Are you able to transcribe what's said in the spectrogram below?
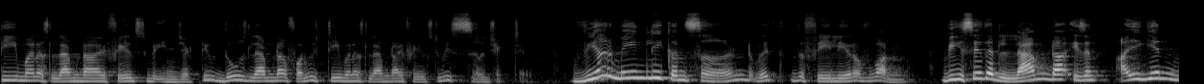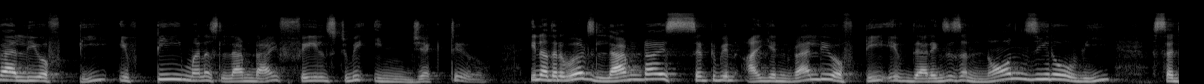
t minus lambda i fails to be injective, those lambda for which t minus lambda i fails to be surjective. We are mainly concerned with the failure of one. We say that lambda is an eigenvalue of t if t minus lambda i fails to be injective. In other words, lambda is said to be an eigenvalue of t if there exists a non-zero v such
